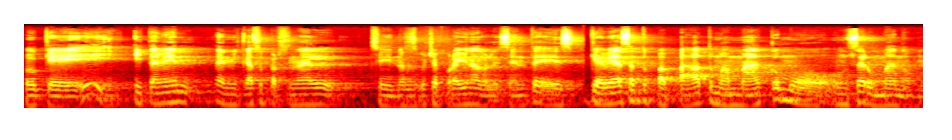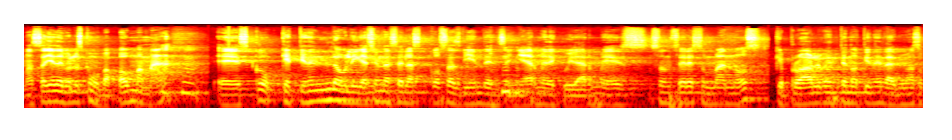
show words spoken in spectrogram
Ok, y también en mi caso personal, si nos escucha por ahí un adolescente, es que veas a tu papá o a tu mamá como un ser humano. Más allá de verlos como papá o mamá, es como que tienen la obligación de hacer las cosas bien, de enseñarme, de cuidarme. son seres humanos que probablemente no tienen las mismas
